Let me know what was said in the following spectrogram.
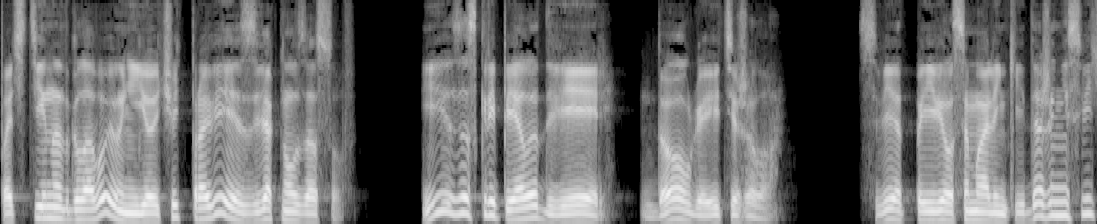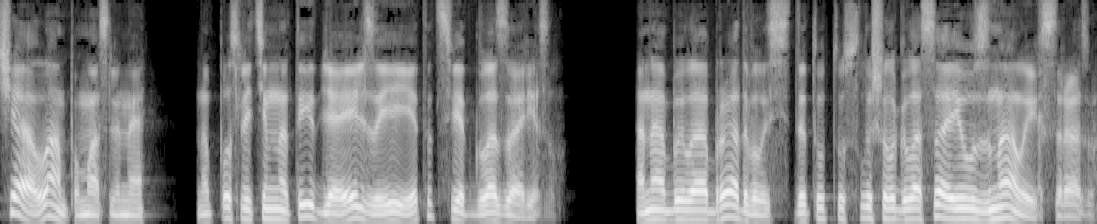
почти над головой у нее, чуть правее, звякнул засов. И заскрипела дверь, долго и тяжело. Свет появился маленький, даже не свеча, а лампа масляная. Но после темноты для Эльзы и этот свет глаза резал. Она была обрадовалась, да тут услышала голоса и узнала их сразу.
